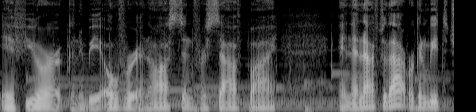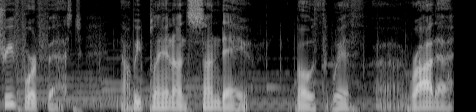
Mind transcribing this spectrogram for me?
if you're going to be over in Austin for South by. And then after that, we're going to be at the Treefort Fest. And I'll be playing on Sunday, both with uh, Rada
